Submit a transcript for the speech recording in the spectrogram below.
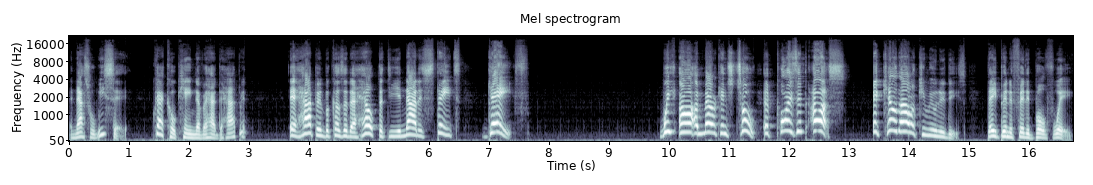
And that's what we said. Crack cocaine never had to happen. It happened because of the help that the United States gave. We are Americans too. It poisoned us. It killed our communities. They benefited both ways.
